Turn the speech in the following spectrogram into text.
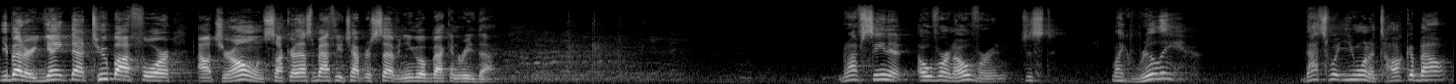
you better yank that two by four out your own sucker. That's matthew chapter 7 you can go back and read that. But i've seen it over and over and just like, really? That's what you want to talk about?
